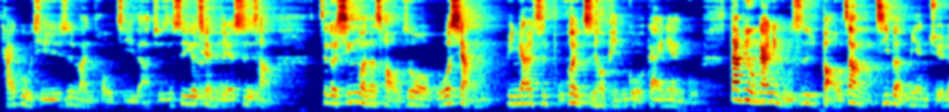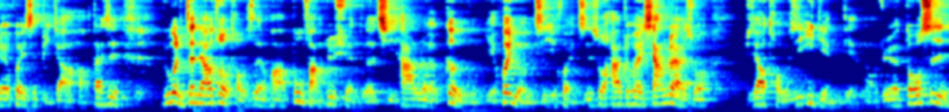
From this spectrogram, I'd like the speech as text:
台股其实是蛮投机的，其实是一个浅碟市场。这个新闻的炒作，我想应该是不会只有苹果概念股，但苹果概念股是保障基本面，绝对会是比较好。但是如果你真的要做投资的话，不妨去选择其他的个股，也会有机会。只是说它就会相对来说比较投机一点点。我觉得都是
